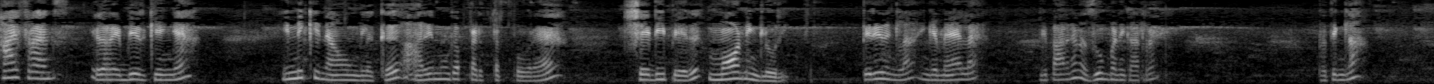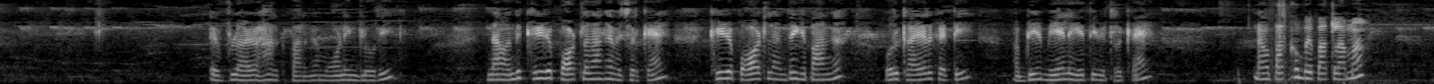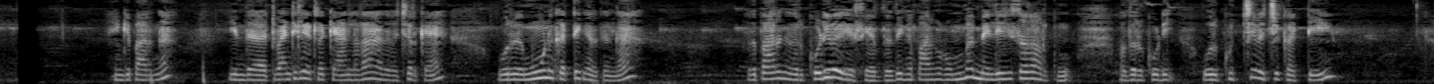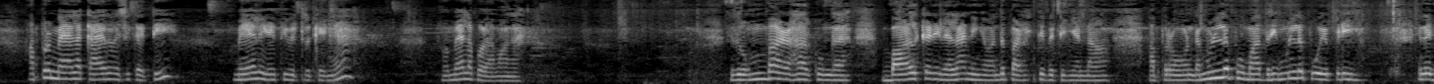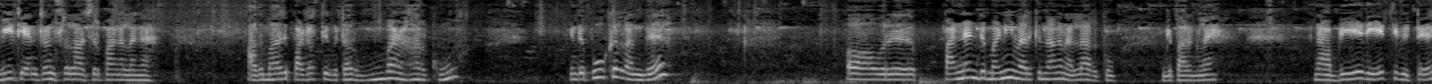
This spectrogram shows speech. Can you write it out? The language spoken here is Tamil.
ஹாய் ஃப்ரெண்ட்ஸ் எல்லோரும் எப்படி இருக்கீங்க? இன்னைக்கு நான் உங்களுக்கு அறிமுகப்படுத்த போகிற செடி பேர் மார்னிங் க்ளோரி தெரியுதுங்களா? இங்கே மேலே. இங்கே பாருங்கள் நான் ஜூம் பண்ணி காட்டுறேன். பார்த்தீங்களா எவ்வளோ அழகாக இருக்குது பாருங்கள் மார்னிங் க்ளோரி நான் வந்து கீழே பாட்டில் தாங்க வச்சுருக்கேன். கீழே பாட்டில் வந்து இங்கே பாருங்கள் ஒரு கயிறு கட்டி அப்படியே மேலே ஏற்றி விட்டுருக்கேன். நம்ம பக்கம் போய் பார்க்கலாமா? இங்கே பாருங்க. இந்த டுவெண்ட்டி லிட்டர் கேனில் தான் அதை வச்சுருக்கேன். ஒரு மூணு கட்டிங் இருக்குங்க. இது பாருங்க இது ஒரு கொடி வகையை சேர்ந்தது. இங்கே பாருங்க ரொம்ப மெலிசாக தான் இருக்கும். அது ஒரு கொடி. ஒரு குச்சி வச்சு கட்டி அப்புறம் மேலே கயிறு வச்சு கட்டி மேலே ஏற்றி விட்டுருக்கேங்க. நம்ம மேலே போகலாம் வாங்க. இது ரொம்ப அழகா இருக்குங்க. பால்கனிலலாம் நீங்கள் நீங்க வந்து படர்த்தி விட்டீங்கன்னா அப்புறம் இந்த முல்லைப்பூ மாதிரி முல்லைப்பூ எப்படி? இந்த வீட்டு என்ட்ரன்ஸ்ல எல்லாம் வச்சிருப்பாங்க இல்லைங்க. அது மாதிரி படர்த்தி விட்டா ரொம்ப அழகா இருக்கும். இந்த பூக்கள் வந்து ஒரு பன்னெண்டு மணி வரைக்கும் தாங்க நல்லா இருக்கும். இங்க பாருங்களேன். நான் அப்படியே இதை விட்டு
